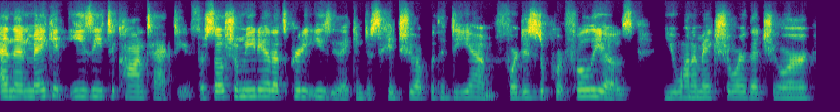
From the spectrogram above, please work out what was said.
and then make it easy to contact you. For social media, that's pretty easy. They can just hit you up with a DM. For digital portfolios, you wanna make sure that your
